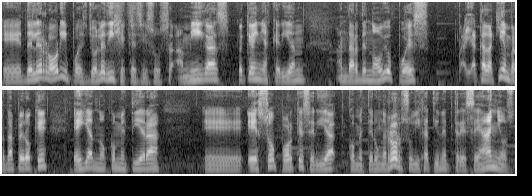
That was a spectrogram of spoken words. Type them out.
eh, del error y pues yo le dije que si sus amigas pequeñas querían andar de novio, pues allá cada quien, ¿verdad? Pero que ella no cometiera eh, eso porque sería cometer un error. Su hija tiene 13 años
